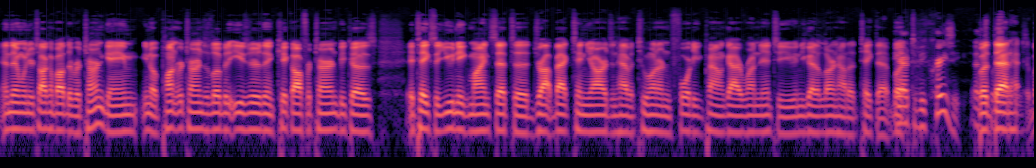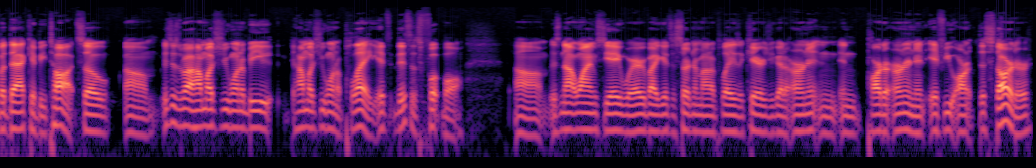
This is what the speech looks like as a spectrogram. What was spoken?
And then when you're talking about the return game, you know, punt returns a little bit easier than kickoff return because it takes a unique mindset to drop back 10 yards and have a 240 pound guy run into you, and you got to learn how to take that. But you have to be crazy. That's but that but that could be taught. So um, it's just about how much you want to be, how much you want to play. It's this is football. Um, it's not YMCA where everybody gets a certain amount of plays that carries. You got to earn it, and, and part of earning it, if you aren't the starter,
